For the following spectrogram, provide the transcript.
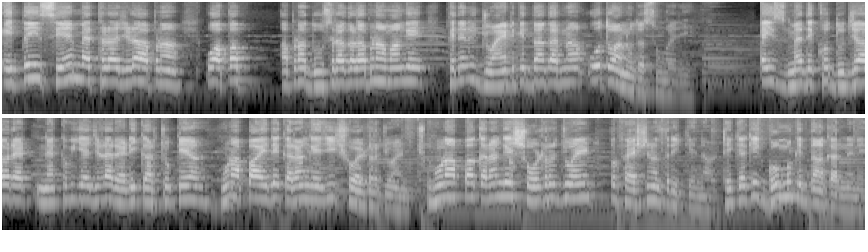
ਇਦਾਂ ਹੀ ਸੇਮ ਮੈਥਡ ਆ ਜਿਹੜਾ ਆਪਣਾ, ਉਹ ਆਪਾਂ ਆਪਣਾ ਦੂਸਰਾ ਗਲਾ ਬਣਾਵਾਂਗੇ, ਫਿਰ ਇਹਨੂੰ ਜੁਆਇੰਟ ਕਿੱਦਾਂ ਕਰਨਾ, ਉਹ ਤੁਹਾਨੂੰ ਦੱਸੂਗਾ ਜੀ। ਗਾਈਜ਼ ਮੈਂ ਦੇਖੋ ਦੂਜਾ ਨੈਕ ਵੀ ਹੈ ਜਿਹੜਾ ਰੈਡੀ ਕਰ ਚੁੱਕੇ ਆ। ਹੁਣ ਆਪਾਂ ਇਹਦੇ ਕਰਾਂਗੇ ਜੀ ਸ਼ੋਲਡਰ ਜੁਆਇੰਟ ਹੁਣ ਆਪਾਂ ਕਰਾਂਗੇ ਸ਼ੋਲਡਰ ਜੁਆਇੰਟ ਪ੍ਰੋਫੈਸ਼ਨਲ ਤਰੀਕੇ ਨਾਲ, ਠੀਕ ਹੈ ਕਿ ਗੁੰਮ ਕਿੱਦਾਂ ਕਰਨੇ ਨੇ?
